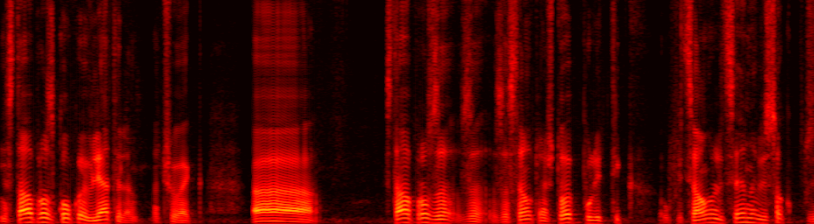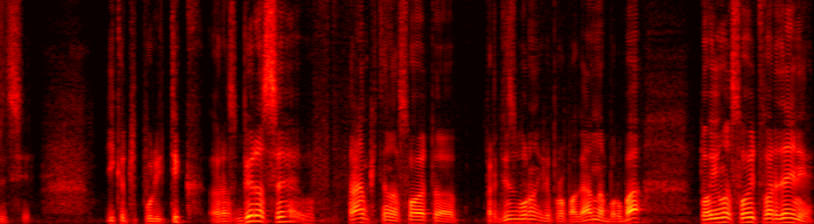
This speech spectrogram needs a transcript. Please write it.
Не става въпрос за колко е влиятелен на човек. А, става въпрос за, за, за следното нещо. Той е политик. Официално лице е на висока позиция. И като политик, разбира се, в, рамките на своята предизборна или пропагандна борба, той има свои твърдения.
